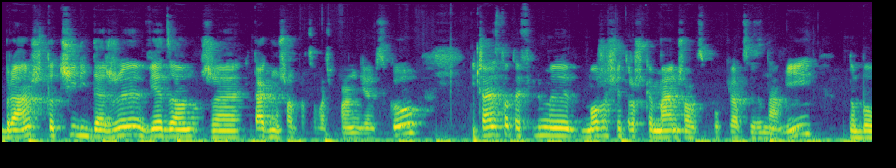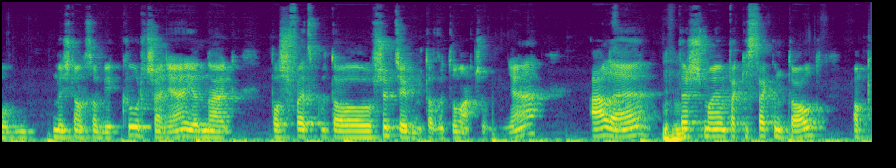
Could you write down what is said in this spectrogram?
branż, to ci liderzy wiedzą, że i tak muszą pracować po angielsku i często te firmy może się troszkę męczą w współpracy z nami, no bo myślą sobie, kurczę, nie, jednak po szwedzku to szybciej bym to wytłumaczył, nie? Ale mhm. też mają taki second thought, ok,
